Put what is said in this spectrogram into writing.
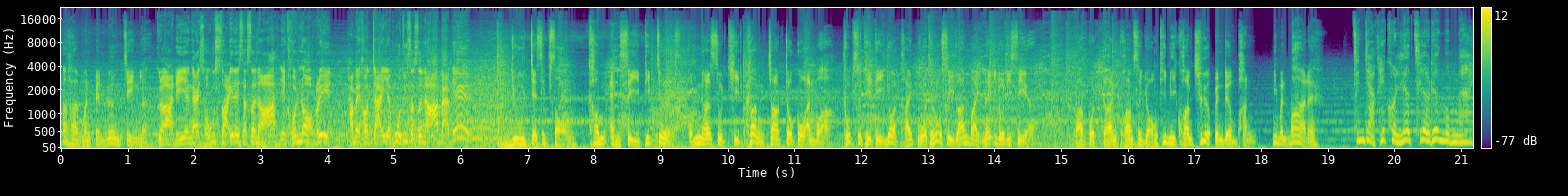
ถ้าหากมันเป็นเรื่องจริงล่ะ กล้าดียังไงสงสัยในศาสนาอย่าคนนอกรีดถ้าไม่เข้าใจอย่าพูดถึงศาสนาแบบนี้ U72 คำแอนซีพิกเจอร์ผลงานสุดขีดคลั่งจากโจโกอันวา ทุบสถิติยอดขายตั๋วทะลุ4ล้านใบในอินโดนีเซีย ปรากฏการณ์ความสยองที่มีความเชื่อเป็นเดิมพัน นี่มันบ้านะ ฉันอยากให้คนเลิกเชื่อเรื่องงมงาย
